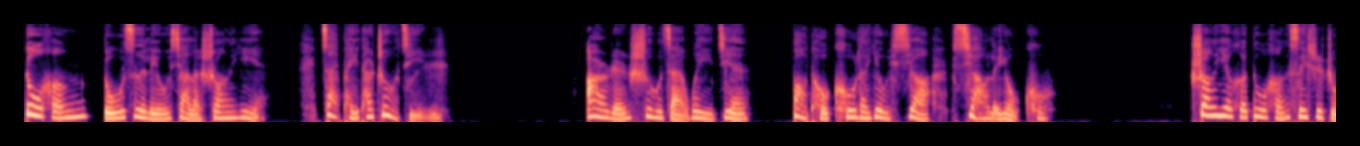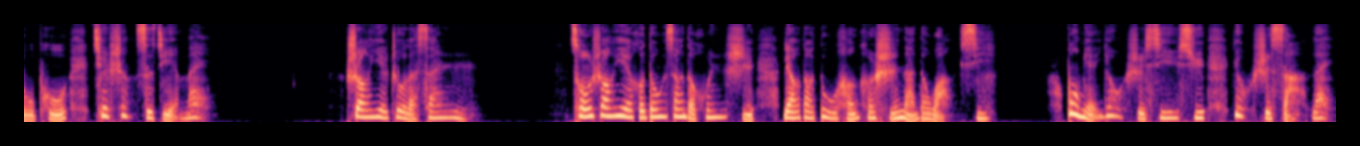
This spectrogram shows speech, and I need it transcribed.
杜恒独自留下了双叶，再陪他住几日。二人数载未见。抱头哭了又笑，笑了又哭。双叶和杜恒虽是主仆，却胜似姐妹。双叶住了三日，从双叶和东桑的婚事聊到杜恒和石南的往昔，不免又是唏嘘，又是洒泪。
